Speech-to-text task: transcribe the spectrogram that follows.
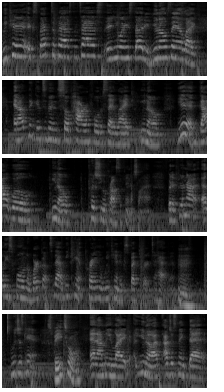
we can't expect to pass the test and you ain't studied. You know what I'm saying? Like, and I think it's been so powerful to say, like, you know, yeah, God will, you know, push you across the finish line. But if you're not at least willing to work up to that, we can't pray and we can't expect for it to happen. Mm. We just can't. Speak to him. And I mean, like, you know, I, I just think that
